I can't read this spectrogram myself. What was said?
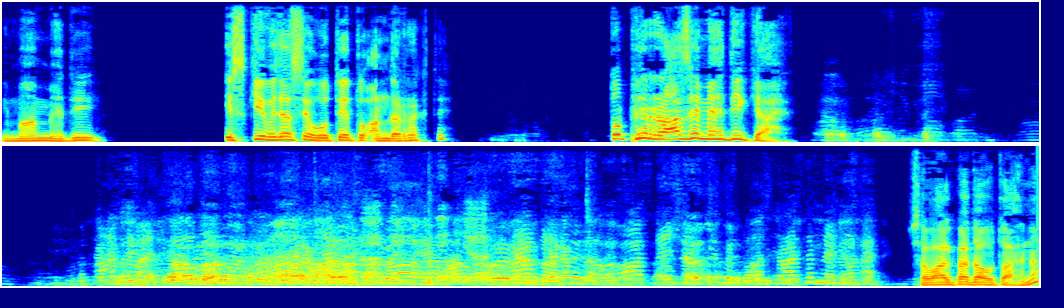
امام مہدی اس کی وجہ سے ہوتے تو اندر رکھتے۔ تو پھر راز مہدی کیا ہے؟ سوال پیدا ہوتا ہے نا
